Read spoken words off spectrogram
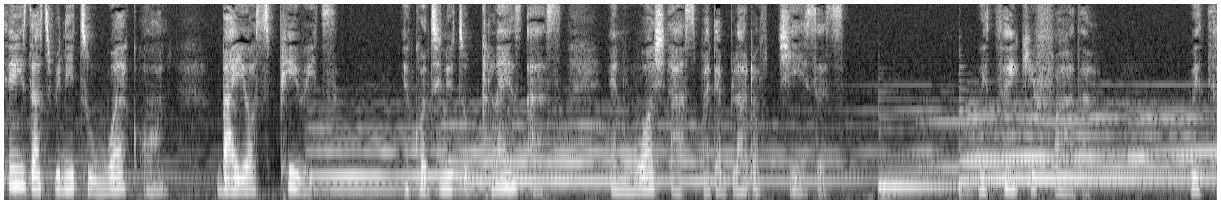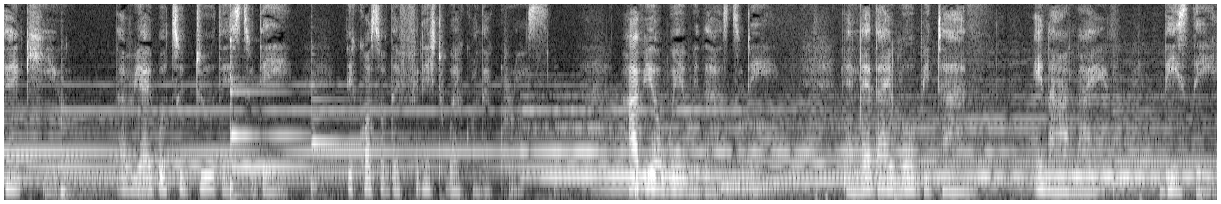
things that we need to work on by your Spirit and continue to cleanse us and wash us by the blood of Jesus. We thank you, Father. We thank you that we are able to do this today because of the finished work on the cross. Have your way with us today and let thy will be done in our life this day.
